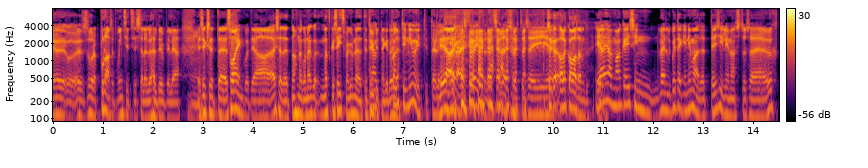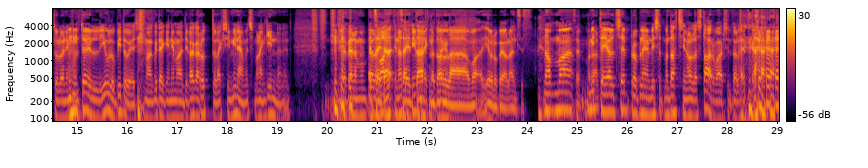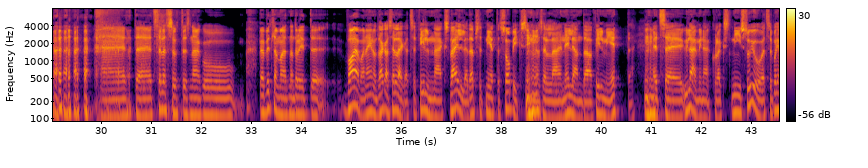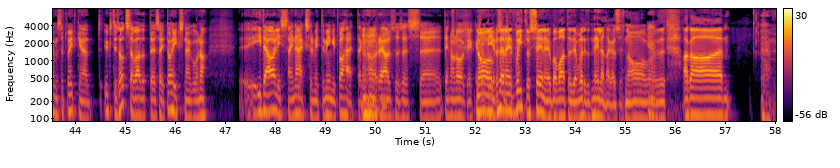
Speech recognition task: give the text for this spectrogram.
suured punased vuntsid siis sellel ühel tüübil ja mm., ja siuksed äh, soengud ja asjad, et noh, nagu, nagu natuke seitsmekümnendate tüübid nägid välja. Continuity't oli ikka väga hästi hoitud, et selles suhtes ei sa ka- oled ka vaadanud? ja, ja ma käisin veel kuidagi niimoodi, et esilinastuse õhtul oli mul tööl jõulupidu ja siis ma kuidagi niimoodi väga ruttu läksin minema, ütlesin, ma lähen kinno nüüd. Mille peale mu peale vaadati ta, sa ei natuke tahtnud imelikult. olla jõulupeol on siis? no ma mitte ei olnud see probleem, lihtsalt ma tahtsin olla Star Warsil tol hetkel et, et selles suhtes nagu peab ütlema, et nad olid vaeva näinud väga sellega, et see film näeks välja täpselt nii, et ta sobiks sinna mm -hmm. selle neljanda filmi ette mm. -hmm. et see üleminek oleks nii sujuv, et sa põhimõtteliselt võidki nad üksteise otsa vaadata ja sa ei tohiks nagu noh, ideaalis sa ei näeks seal mitte mingit vahet, aga mm -hmm. no reaalsuses äh, tehnoloogia ikkagi no kui sa neid võitlusstseene juba vaatad ja võrdled neljandaga, siis no Jah. aga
